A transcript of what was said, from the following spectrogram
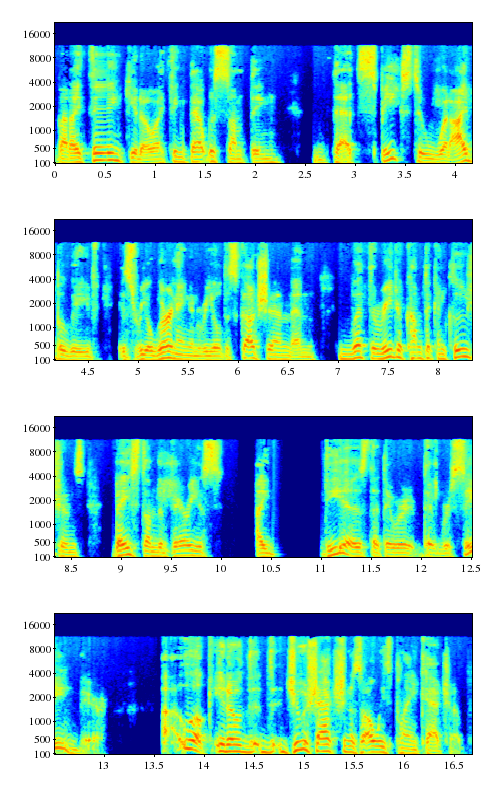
but I think, you know, I think that was something that speaks to what I believe is real learning and real discussion and let the reader come to conclusions based on the various ideas that they were that we're seeing there. Uh, look, you know, the, the, Jewish action is always playing catch up.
